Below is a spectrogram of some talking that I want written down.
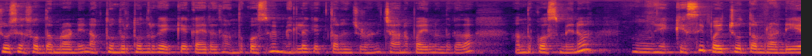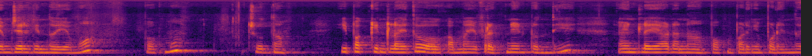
చూసేసి వద్దాం రండి. నాకు తొందర తొందరగా ఎక్కే కైరదు అందుకోసమే మెల్లగా ఎక్కుతానని చూడండి. చాలా పైన ఉంది కదా అందుకోసమేనా? ఎక్కేసి పై చూద్దాం రండి ఏం జరిగిందో ఏమో. పాపము చూద్దాం. ఈ పక్క ఇంట్లో అయితే ఒక అమ్మాయి ప్రెగ్నెంట్ ఉంది. ఆ ఇంట్లో ఏడన్నా పాపం పడిగి పడిందో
